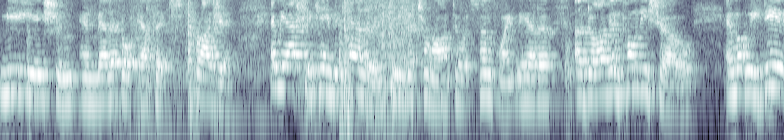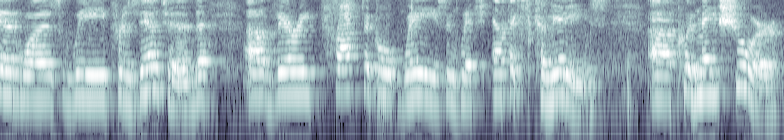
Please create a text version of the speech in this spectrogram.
mediation and medical ethics project. And we actually came to Canada, we came to Toronto at some point. We had a, a dog and pony show. And what we did was we presented uh, very practical ways in which ethics committees uh, could make sure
